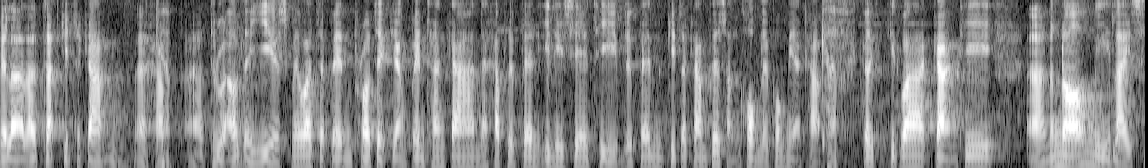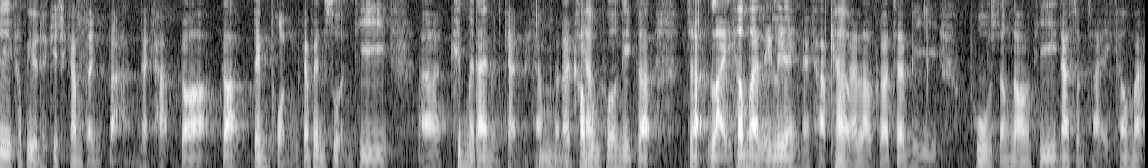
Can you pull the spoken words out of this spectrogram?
เวลาเราจัดกิจกรรมนะครับ throughout the years ไม่ว่าจะเป็นโปรเจกต์อย่างเป็นทางการนะครับ หรือเป็น initiative หรือเป็นกิจกรรมเพื่อสังคมอะไรพวกนี้ครับ ก็คิดว่าการที่น้องๆ มีรายชื่อเข้าไปอยู่ในกิจกรรมต่างๆนะครับก็ก็เป็นผลก็เป็นส่วนที่ขึ้นมาได้เหมือนกันนะครับ เพราะนั้นข้อมูลพวกนี้ก็จะไหลเข้ามาเรื่อยๆนะครับ แล้วเราก็จะมีพูลน้องๆที่น่าสนใจเข้ามา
